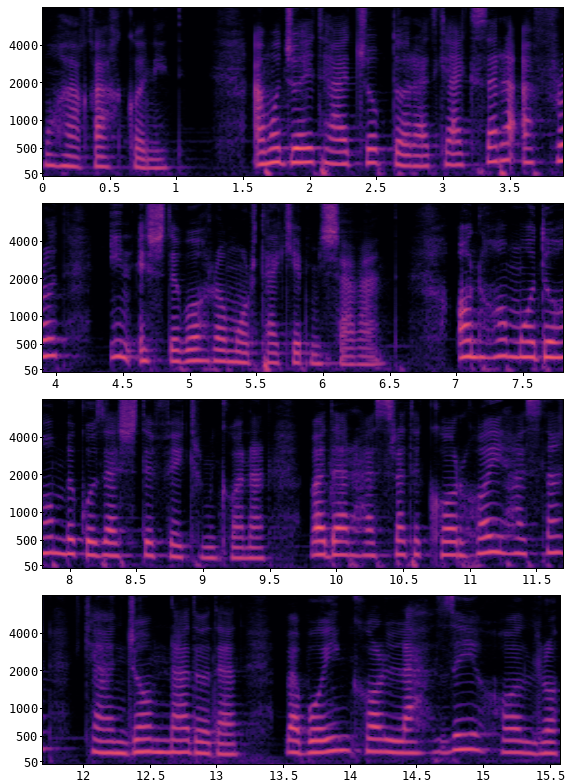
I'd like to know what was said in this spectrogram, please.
محقق کنید. اما جای تعجب دارد که اکثر افراد این اشتباه را مرتکب می شوند. آنها مدام به گذشته فکر می کنند و در حسرت کارهایی هستند که انجام ندادند و با این کار لحظه حال را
